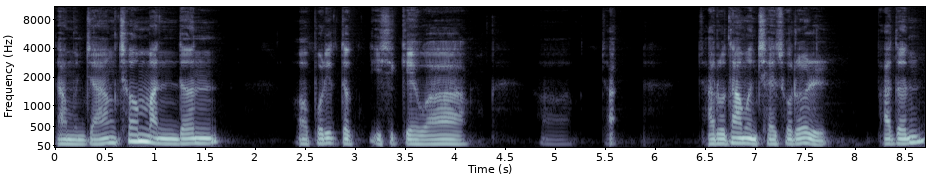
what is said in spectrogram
다음 문장 처음 만든 어, 보리떡 20개와 어, 자, 자루 담은 채소를 받은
